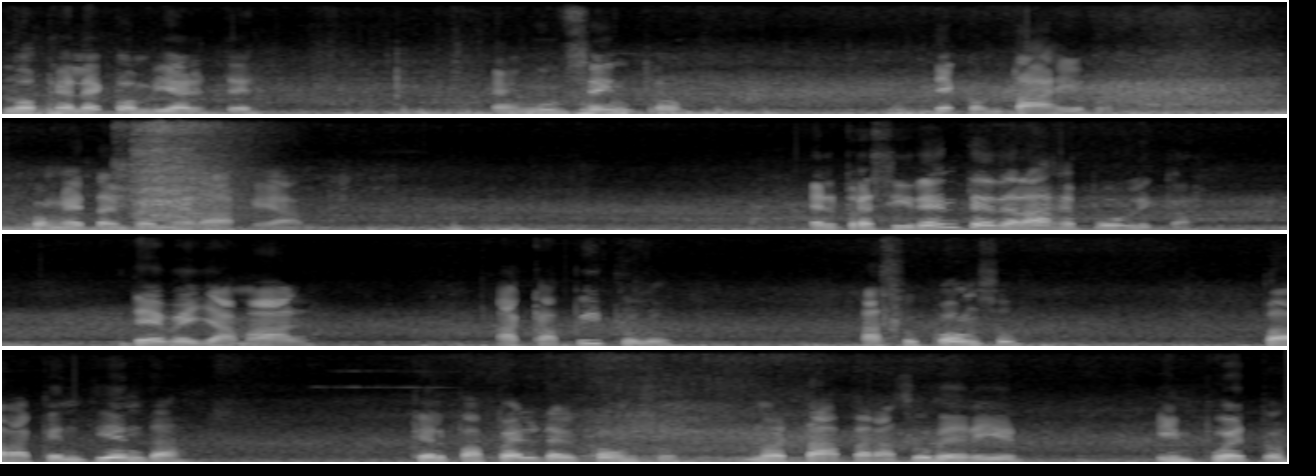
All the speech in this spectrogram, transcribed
lo que le convierte en un centro de contagio con esta enfermedad que anda. El presidente de la República debe llamar a capítulo a su cónsul para que entienda que el papel del cónsul no está para sugerir impuestos,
